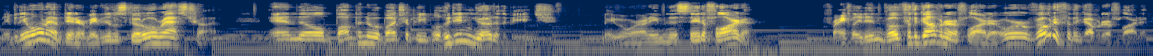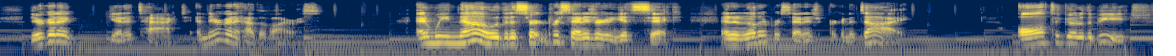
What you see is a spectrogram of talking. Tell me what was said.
maybe they won't have dinner, maybe they'll just go to a restaurant and they'll bump into a bunch of people who didn't go to the beach, maybe weren't even in the state of Florida. Frankly, didn't vote for the governor of Florida or voted for the governor of Florida. They're going to get attacked and they're going to have the virus. And we know that a certain percentage are going to get sick and another percentage are going to die. All to go to the beach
